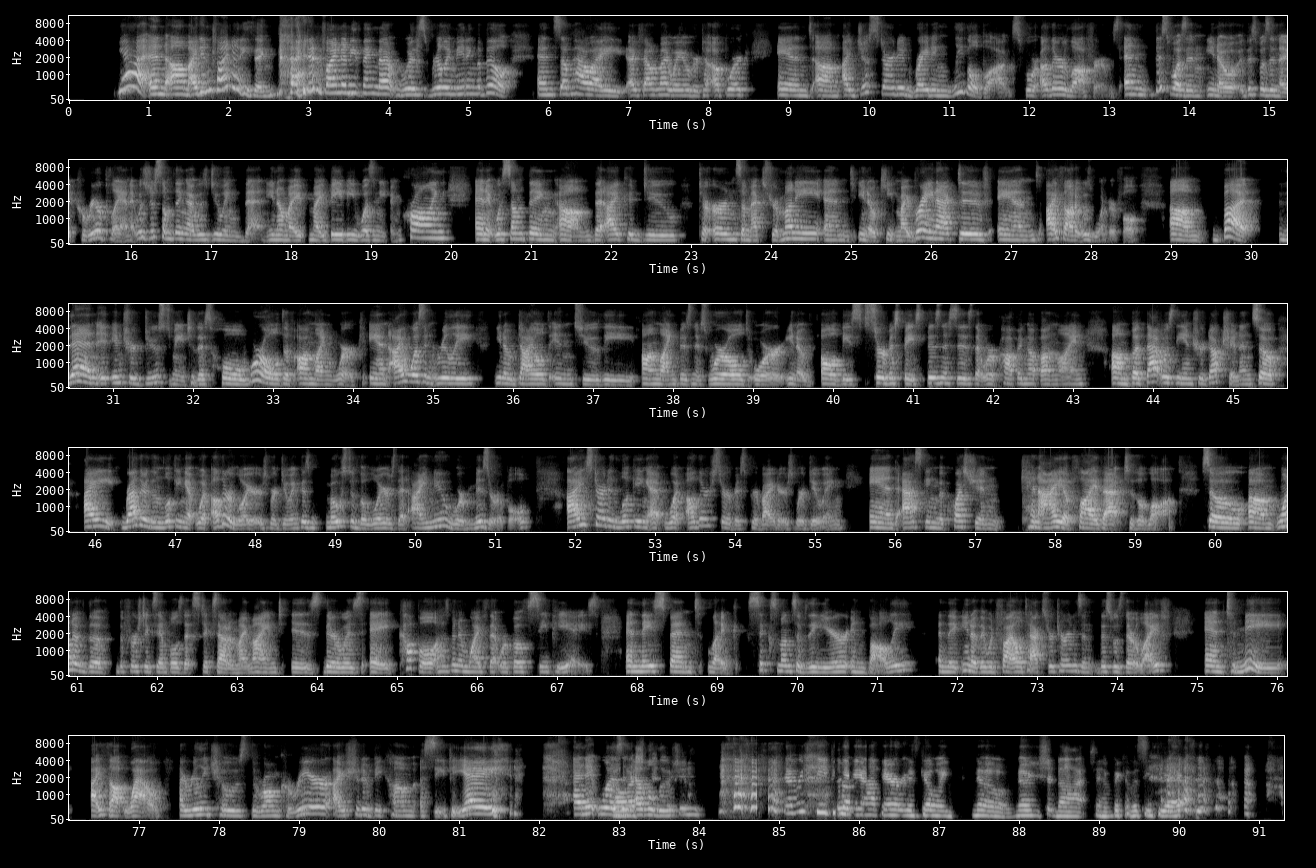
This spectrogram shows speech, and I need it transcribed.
Yeah, and um, I didn't find anything. I didn't find anything that was really meeting the bill. And somehow I, I found my way over to Upwork, and um, I just started writing legal blogs for other law firms. And this wasn't, you know, this wasn't a career plan. It was just something I was doing then. You know, my my baby wasn't even crawling, and it was something um, that I could do to earn some extra money and you know keep my brain active. And I thought it was wonderful. Um, but then it introduced me to this whole world of online work. And i wasn't really you know dialed into the online business world or you know all of these service based businesses that were popping up online. Um, but that was the introduction. And so i rather than looking at what other lawyers were doing because most of the lawyers that i knew were miserable I started looking at what other service providers were doing and asking the question can I apply that to the law? So um, one of the the first examples that sticks out in my mind is there was a couple, a husband and wife, that were both CPAs, and they spent like six months of the year in Bali, and they, you know, they would file tax returns, and this was their life. And to me, I thought, wow, I really chose the wrong career. I should have become a CPA. and it was Gosh. an evolution. Every CPA out there is going, no, no, you should not have become a CPA.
